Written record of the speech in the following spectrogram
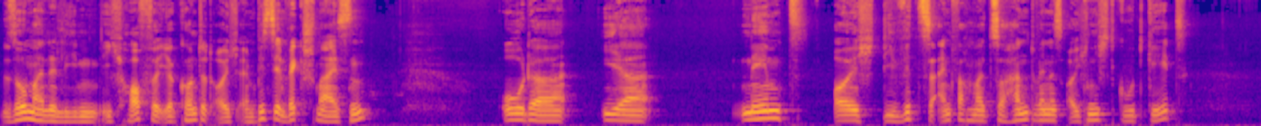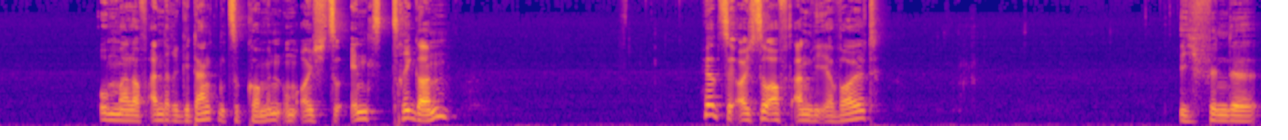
So, meine Lieben, ich hoffe, ihr konntet euch ein bisschen wegschmeißen oder ihr nehmt euch die Witze einfach mal zur Hand, wenn es euch nicht gut geht, um mal auf andere Gedanken zu kommen, um euch zu enttriggern. Hört sie euch so oft an, wie ihr wollt. Ich finde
